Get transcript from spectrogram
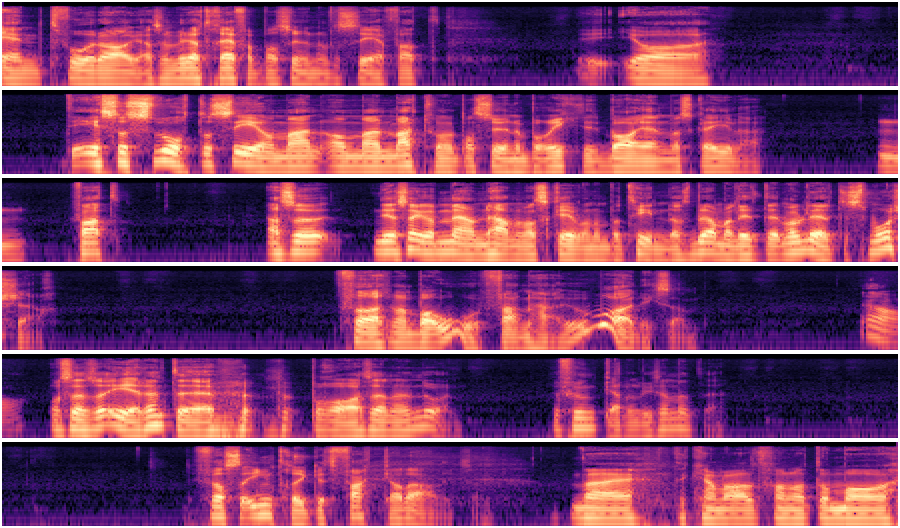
en, två dagar, sen vill jag träffa personen för att se för att jag... Det är så svårt att se om man, om man matchar med personen på riktigt bara genom att skriva. Mm. För att, alltså, ni har säkert med om det här när man skriver någon på Tinder så blir man lite, man blir lite småkär. För att man bara, oh fan det här är ju bra liksom. Ja. Och sen så är det inte bra sen ändå. Det funkar det liksom inte. Första intrycket fuckar där liksom. Nej, det kan vara allt från att de har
